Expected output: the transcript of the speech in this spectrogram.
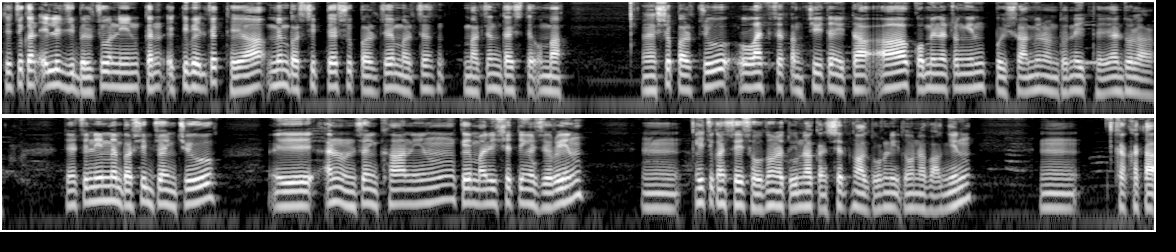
ti chu kan eligible chuanin kan activate vek theya membership te super je merchandise te uma. Ờ, super chu life sẽ ang chi te ni ta. A comment atangin paisa mi ron donate theya dollar te chuni membership join chu e an join khanin ke mali setting a zerin um e chu kan sei so dona tuna kan set ngal tur ni dona wangin um ka kata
